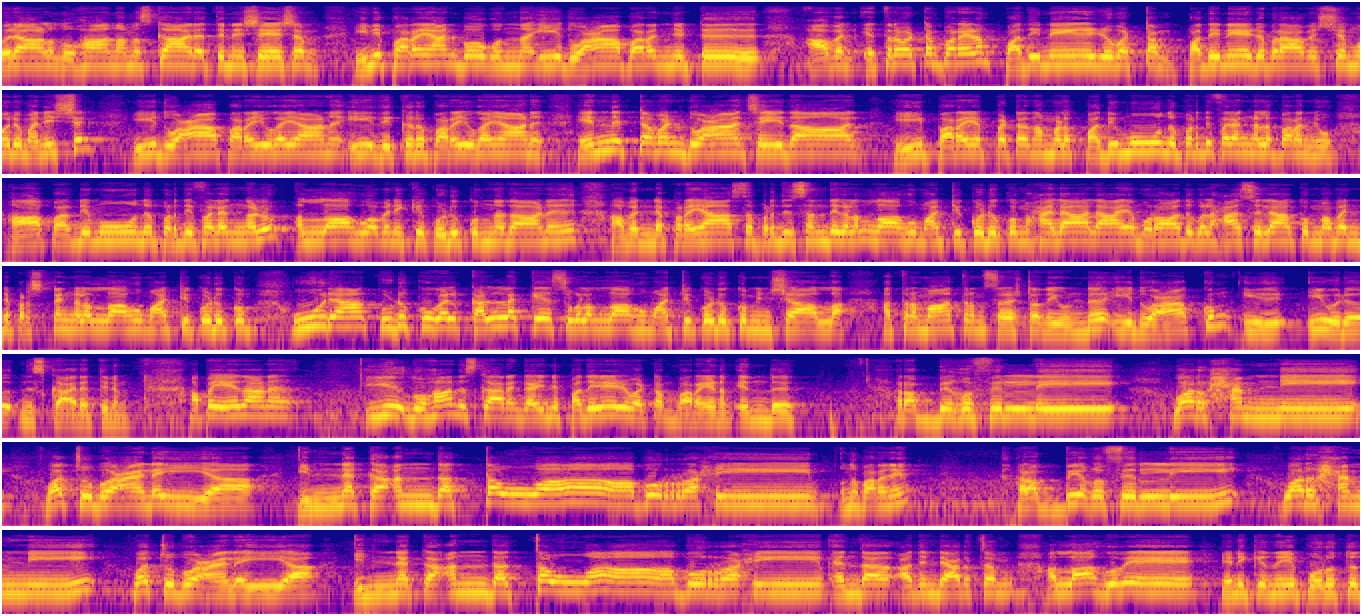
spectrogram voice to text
ഒരാൾ ദുഹാ നമസ്കാരത്തിന് ശേഷം ഇനി പറയാൻ പോകുന്ന ഈ ദുആ പറഞ്ഞിട്ട് അവൻ എത്ര വട്ടം പറയണം? പതിനേഴ് വട്ടം. പതിനേഴ് പ്രാവശ്യം ഒരു മനുഷ്യൻ ഈ ദുആ പറയുകയാണ് ഈ ദിക്ർ പറയുകയാണ്. എന്നിട്ടവൻ ദുആ ചെയ്താൽ ഈ പറയപ്പെട്ട നമ്മൾ പതിമൂന്ന് പ്രതിഫലങ്ങൾ പറഞ്ഞു. ആ പതിമൂന്ന് പ്രതിഫലങ്ങളും അള്ളാഹു അവനിക്ക് കൊടുക്കുന്നതാണ്. അവന്റെ പ്രയാസ പ്രതിസന്ധികൾ അള്ളാഹു മാറ്റിക്കൊടുക്കും. ഹലാലായ മുറാദുകൾ ഹാസിലാക്കും. അവന്റെ പ്രശ്നങ്ങൾ അള്ളാഹു മാറ്റിക്കൊടുക്കും. ഊരാ കുടുക്കുകൾ കള്ളക്കേസുകൾ അള്ളാഹു മാറ്റിക്കൊടുക്കും. ഇൻഷാ അല്ല. അത്രമാത്രം ശ്രേഷ്ഠതയുണ്ട് ഈ ദുആക്കും ഈ ഒരു നിസ്കാരത്തിനും. അപ്പൊ ഏതാണ്? ഈ ദുഹാ നിസ്കാരം കഴിഞ്ഞ് പതിനേഴ് വട്ടം പറയണം. എന്ത്? വതുബ് ഇന്നക റഹീം. ഒന്ന് പറഞ്ഞേ. വതുബ് ഇന്നക റഹീം. എന്താ അതിന്റെ അർത്ഥം? അല്ലാഹുവേ എനിക്ക് നീ പൊറുത്തു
